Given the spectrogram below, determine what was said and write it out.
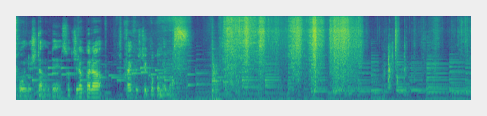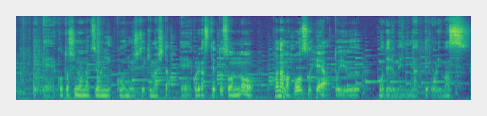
購入したので、そちらから開封していこうと思います。えー、今年の夏用に購入してきました。えー、これがステッドソンのパナマホースヘアというモデル名になっております。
